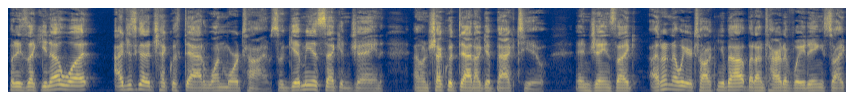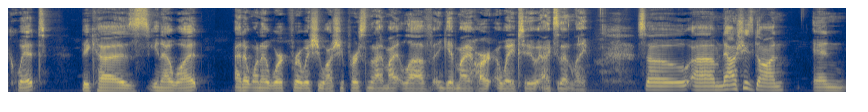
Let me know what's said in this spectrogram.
but he's like, you know what? I just got to check with Dad one more time. So give me a second, Jane. I'm gonna check with Dad. I'll get back to you. And Jane's like, I don't know what you're talking about, but I'm tired of waiting, so I quit because you know what? I don't want to work for a wishy-washy person that I might love and give my heart away to accidentally. So um, now she's gone, and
